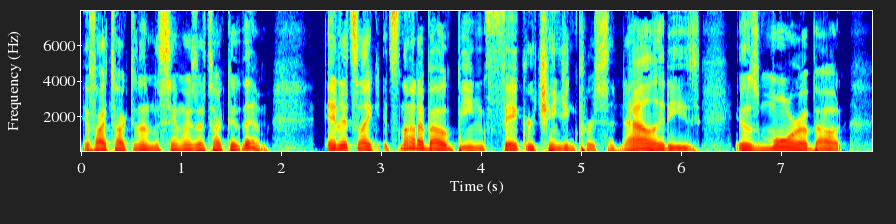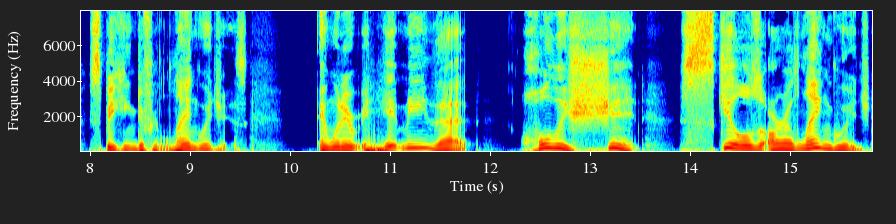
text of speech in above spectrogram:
if I talk to them the same way as I talk to them. And it's like it's not about being fake or changing personalities. It was more about speaking different languages. And when it hit me that holy shit, skills are a language.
